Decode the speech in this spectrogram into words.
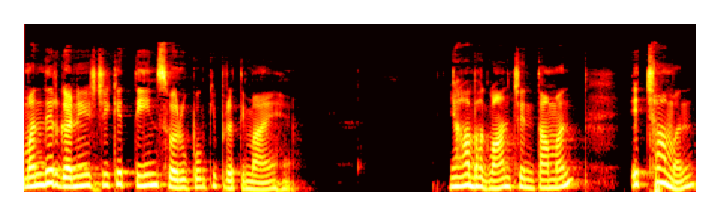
मंदिर गणेश जी के तीन स्वरूपों की प्रतिमाएँ हैं। यहाँ भगवान चिंतामन इच्छा मन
